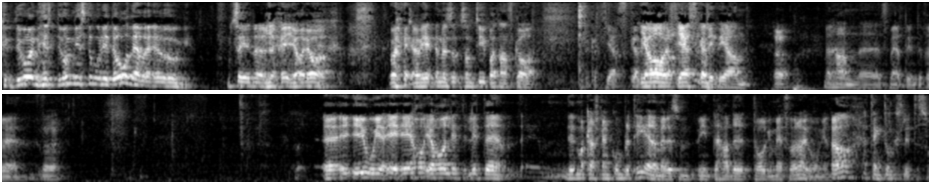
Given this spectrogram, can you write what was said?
du, du, var min, du var min stora idol när jag var ung. Säger det, ja, ja. Och jag vet inte, men så, som typ att han ska Försöka fjäska. ja, fjäska lite grann. Ja. Men han eh, smälter ju inte för det. Nej. Eh, jo, jag, jag, jag, har, jag har lite, lite det man kanske kan komplettera med det som vi inte hade tagit med förra gången. Ja, jag tänkte också lite så.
